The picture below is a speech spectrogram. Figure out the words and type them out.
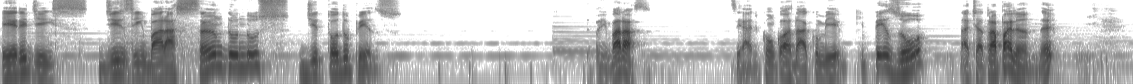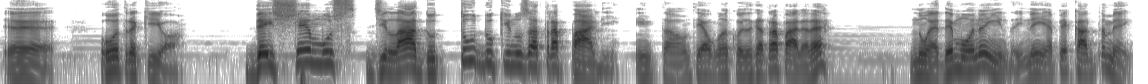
ele diz, desembaraçando-nos de todo peso. Embaraço. Você há de concordar comigo que pesou, está te atrapalhando, né? É, outra aqui, ó. Deixemos de lado tudo que nos atrapalhe. Então, tem alguma coisa que atrapalha, né? Não é demônio ainda e nem é pecado também.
